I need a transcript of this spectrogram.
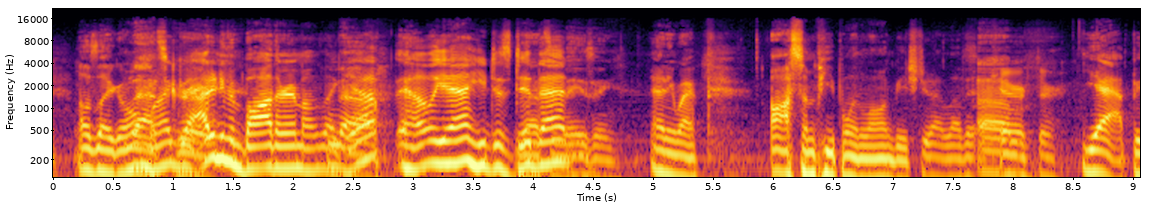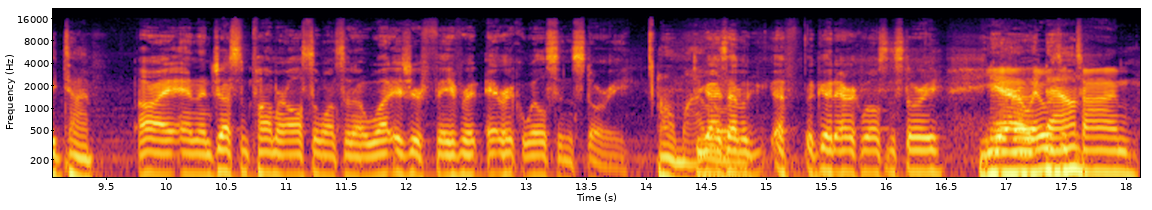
I was like, oh That's my great. God. I didn't even bother him. I was like, No. yep, hell yeah, he just did That's that. amazing. Anyway, awesome people in Long Beach, dude. I love it. Um, Character. yeah, big time. All right, and then Justin Palmer also wants to know what is your favorite Eric Wilson story? Oh my god. Do you guys Lord. have a, a, a good Eric Wilson story? Yeah, Narrow it there was down. a time,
